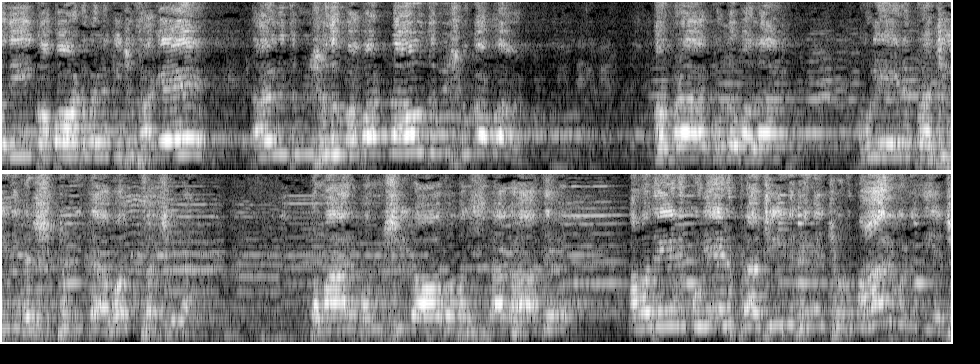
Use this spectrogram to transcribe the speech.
যদি কপট বলে কিছু থাকে, তাহলে তুমি শুধু কপট নাও, তুমি সুকপট। আমরা কুলবালা কুলের প্রাচীন বেষ্টনীতে আবদ্ধ ছিলাম। তোমার বংশীর অবস্ত্রাঘাতে আমাদের কুলের প্রাচীন ভেঙে চুরমার করে দিয়েছ।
